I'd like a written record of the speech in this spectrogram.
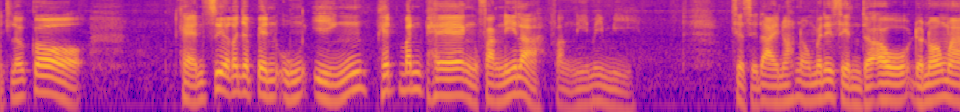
ดแล้วก็แขนเสื้อก็จะเป็นอุ๋งอิง เพชรบ้านแพง ฝั่งนี้ล่ะ ฝั่งนี้ไม่มีเสียเสียดายเนาะน้องไม่ได้เซ็นเดี๋ยวเอาเดี๋ยวน้องมา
